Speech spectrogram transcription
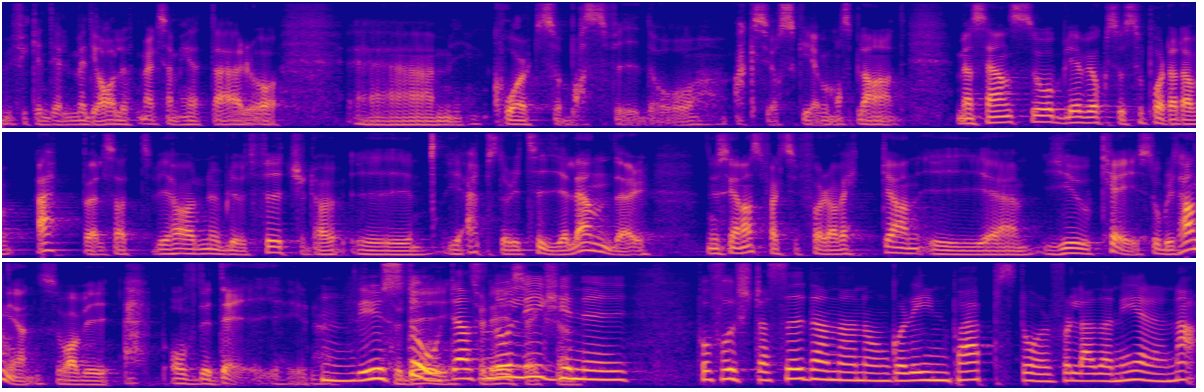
vi fick en del medial uppmärksamhet där och eh, Quartz och Buzzfeed och Axios skrev om oss bland annat. Men sen så blev vi också supportade av Apple så att vi har nu blivit featured i, i App Store i tio länder. Nu senast faktiskt förra veckan i eh, UK, Storbritannien, så var vi App of the Day. I den här Mm, det är ju Today- stort. Alltså, då ligger ni på första sidan när någon går in på App Store för att ladda ner en app.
